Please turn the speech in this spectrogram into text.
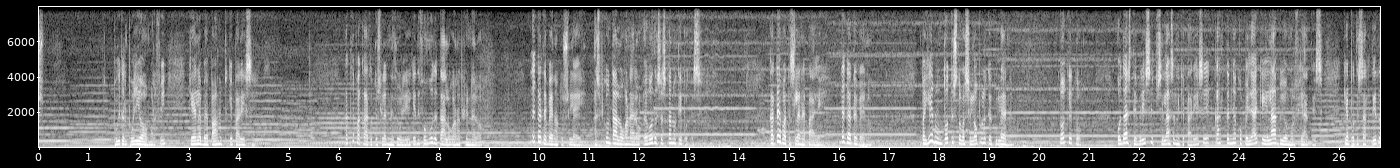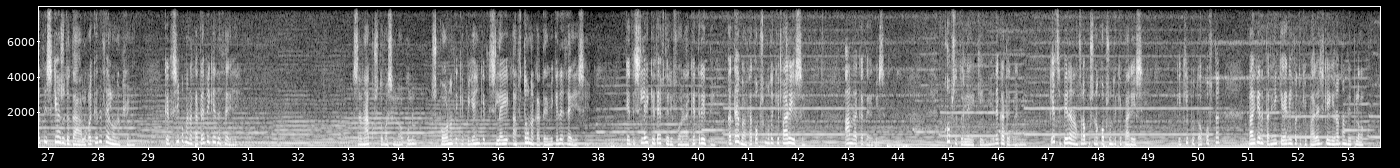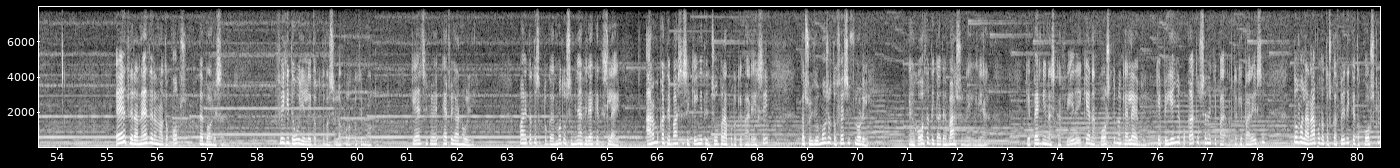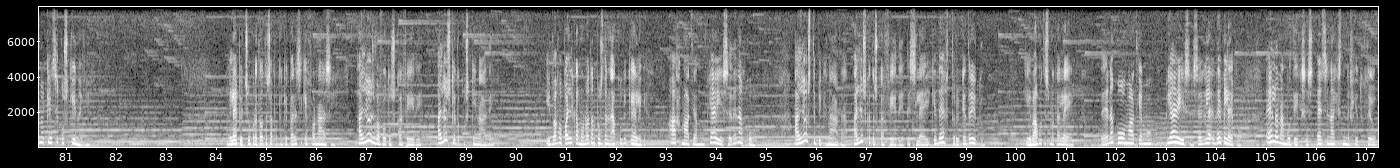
που ήταν πολύ όμορφη και έλαμπε πάνω από το κεπαρίσι. Κατέβα κάτω, τους λένε οι δούλοι, γιατί φοβούνται τα άλογα να πιούν νερό. Δεν κατεβαίνω, τους λέει. Α πιούν τα άλογα νερό, εγώ δεν σας κάνω τίποτες. Κατέβα, τη λένε πάλι. Δεν κατεβαίνω. Παγαίνουν τότε στο Βασιλόπουλο και του λένε: Το και το. Κοντά στη βρύση, ψηλά σαν και παρήσει, κάθεται μια κοπελιά και η λάμπει η ομορφιά της, και από τη σαχτίδα της σκιάζονται τα άλογα και δεν θέλουν να πιούν. Και της είπαμε να κατέβει και δεν θέλει. Σαν άκουσε το Βασιλόπουλο, σκόνεται και πηγαίνει και της λέει αυτό να κατέβει και δεν θέλησε. Και της λέει και δεύτερη φορά και τρίτη: Κατέβα, θα κόψουμε το κεπαρίσι. Αν δεν κατέβεις. Κόψε το, λέει εκείνη, δεν κατεβαίνει. Και έτσι πήραν ανθρώπους να κόψουν το κεπαρίσι. Και εκεί που το κόφταν, πάγαινε ταρνί και έγλειφε το κεπαρίσι και γινόταν διπλό. Έδιραν, έδιραν να το κόψουν, δεν μπόρεσαν. Φύγετε όλοι, λέει τότε το Βασιλόπουλο από το θυμό του. Και έτσι έφυγαν όλοι. Πάει τότε από τον καημό του σε μια γριά και τη λέει: Αν μου κατεβάσεις εκείνη την τσούπρα από το κεπαρίσι, θα σου γιουμώσω το φέσι φλωρί. Εγώ θα την κατεβάσω, λέει η γριά. Και παίρνει ένα σκαφίδι και ένα κόσκινο και αλεύρι, και πηγαίνει από κάτω σε ένα κεπα... από το κεπαρίσι, το βαλανάποτα το σκαφίδι και το κόσκινο και έτσι κοσκίναγε. Βλέπει τσούπρα τότε από το κεπαρίσι και φωνάζει: Αλλιώς βαβό το σκαφίδι, αλλιώς και το κοσκινάδι. Η βάβα πάλι καμονόταν πως δεν άκουγε και έλεγε: Αχ, μάτια μου, ποια είσαι, δεν ακούω. Αλλιώς την πυκνάδα, αλλιώς και το σκαφίδι, της λέει και δεύτερο και τρίτου. Και η βάβα τη μεταλέει: Δεν ακούω, μάτια μου, ποια είσαι, σε γλε... δεν βλέπω. Έλα να μου δείξεις, έτσι να έχεις την ευχή του Θεού.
